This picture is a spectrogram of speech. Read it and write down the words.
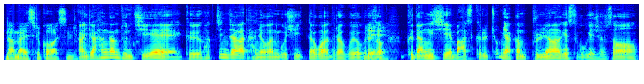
남아 있을 것 같습니다. 아, 그러니까 한강 둔치에 그 확진자가 다녀간 곳이 있다고 하더라고요. 그래서 예. 그 당시에 마스크를 좀 약간 불량하게 쓰고 계셔서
